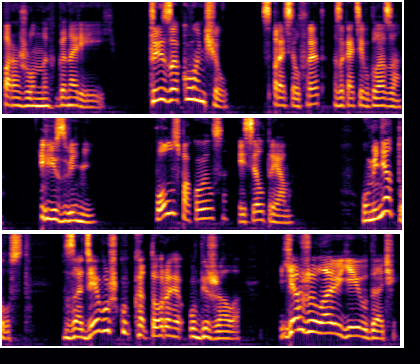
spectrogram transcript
пораженных гонореей. «Ты закончил?» — спросил Фред, закатив глаза. «Извини». Пол успокоился и сел прямо. «У меня тост. За девушку, которая убежала. Я желаю ей удачи».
